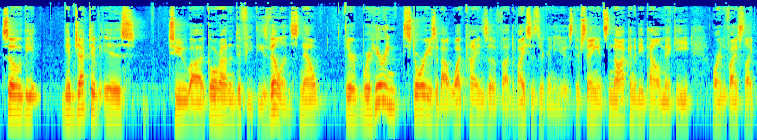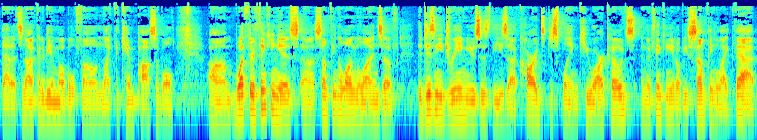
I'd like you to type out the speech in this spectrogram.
So the the objective is to uh, go around and defeat these villains. Now, we're hearing stories about what kinds of uh, devices they're going to use. They're saying it's not going to be Pal Mickey or a device like that. It's not going to be a mobile phone like the Kim Possible. Um, what they're thinking is uh, something along the lines of the Disney Dream uses these uh, cards displaying QR codes, and they're thinking it'll be something like that,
